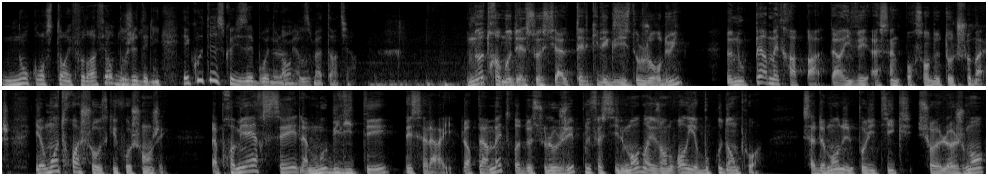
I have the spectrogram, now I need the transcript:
non constant. Il faudra faire bouger des lignes. Écoutez ce que disait Bruno Le Maire ce matin. Tiens. Notre modèle social tel qu'il existe aujourd'hui ne nous permettra pas d'arriver à 5% de taux de chômage. Il y a au moins trois choses qu'il faut changer. La première, c'est la mobilité des salariés. Leur permettre de se loger plus facilement dans les endroits où il y a beaucoup d'emplois. Ça demande une politique sur le logement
